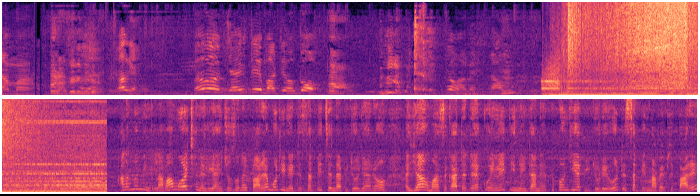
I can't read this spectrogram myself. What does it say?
了吗？ ဟုတ်လားစက်တီပြီးစလား 讨厌，爸爸这一点把这多， ဟာမဖြစ်တော့ကွာ 这么呗，然 ဟ 后 မ် ် အားလုံးမင်္ဂလာပါမွေး channel လေးအရင်ကြိုဆိုလိုက်ပါရစေမွေးဒီနေ့တင်ဆက်ပေးခြင်းတဲ့ဗီဒီယိုလေးကတော့အရောက်မှာစကားတက်တဲ့ကိုရင်လေးပြည်ငိမ့်တာနဲ့ဖေဖုန်ကြီးရဲ့ဗီဒီယိုလေးကိုတင်ဆက်ပေးမှာပဲဖြစ်ပါတယ်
